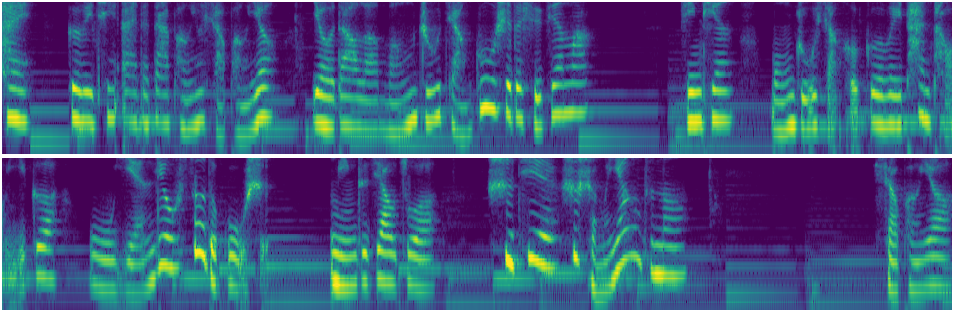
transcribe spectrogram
嗨，各位亲爱的大朋友、小朋友，又到了盟主讲故事的时间啦！今天盟主想和各位探讨一个五颜六色的故事，名字叫做《世界是什么样子呢》。小朋友，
